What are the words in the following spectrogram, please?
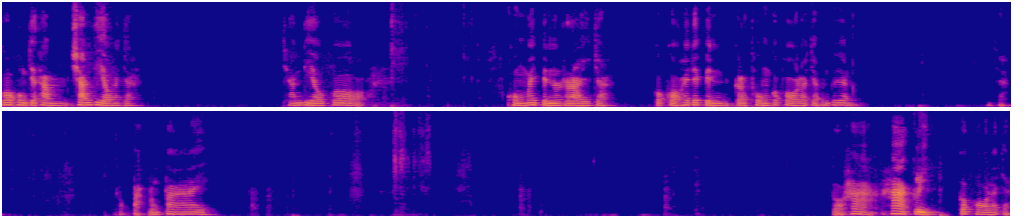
ก็คงจะทำชั้นเดียวนะจ๊ะชั้นเดียวก็ คงไม่เป็นไรจ้ะก็ขอให้ได้เป็นกระทงก็พอแล้วจ้ะเพื่อนๆ นี่จ้ะก็ปักลงไป ก็ห้าห้ากลีบก็พอแล้วจ้ะ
